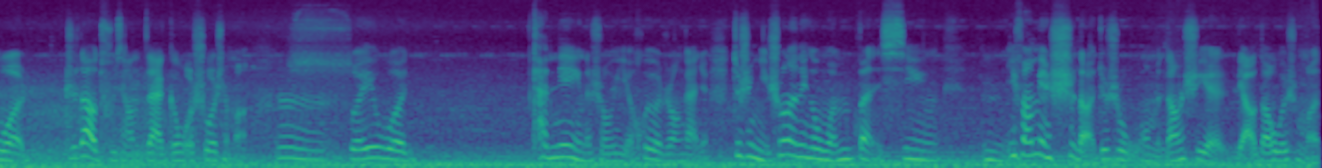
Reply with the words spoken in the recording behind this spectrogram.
我知道图像在跟我说什么。嗯，所以我。看电影的时候也会有这种感觉，就是你说的那个文本性，嗯，一方面是的，就是我们当时也聊到为什么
